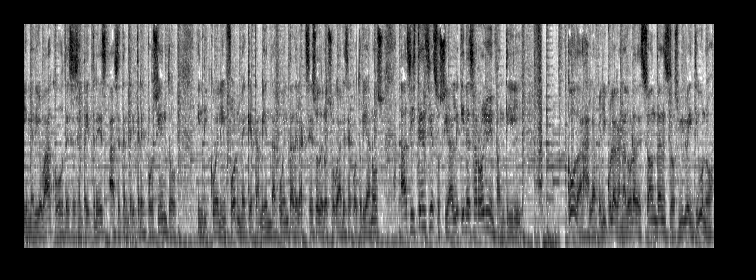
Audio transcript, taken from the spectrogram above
y medio bajo de 63 a 73%, indicó el informe que también da cuenta del acceso de los hogares ecuatorianos a asistencia social y desarrollo infantil. Coda, la película ganadora de Sundance 2021,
